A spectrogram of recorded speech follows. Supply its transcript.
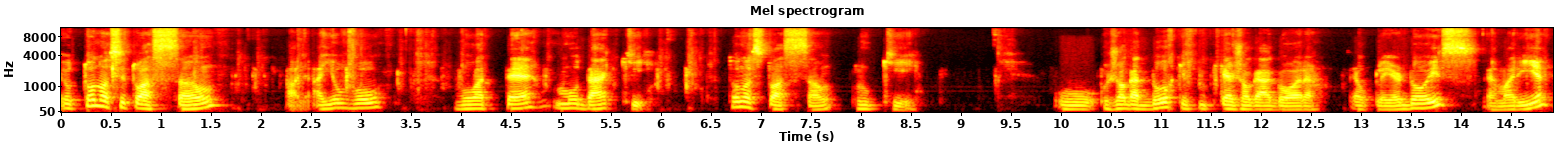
eu estou numa situação, olha, aí eu vou, vou até mudar aqui. Estou numa situação em que o, o, jogador que quer jogar agora é o player 2, é a Maria,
